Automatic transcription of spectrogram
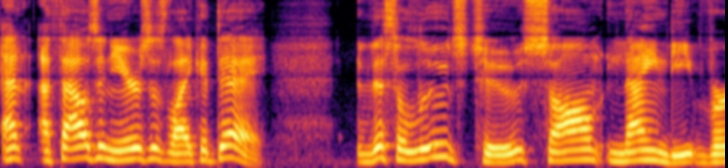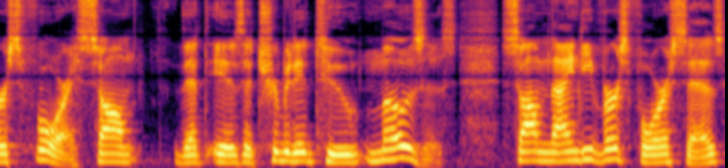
and a thousand years is like a day. This alludes to Psalm 90, verse 4, a psalm that is attributed to Moses. Psalm 90, verse 4 says,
